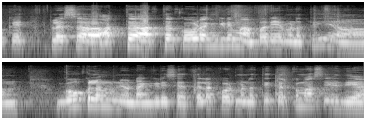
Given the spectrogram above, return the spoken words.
ಓಕೆ ಪ್ಲಸ್ ಅತ್ತ ಅತ್ತ ಕೋಡ್ ಅಂಗಡಿ ಮಾ ಬರಿ ಏನತಿ ಗೋಕುಲಂ ಒಂದು ಅಂಗಡಿ ಸಹ ತೆಲ್ಲ ಕೋಡ್ ಮಾಡತಿ ತರ್ಕಮಾಸಿ ವಿದ್ಯ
